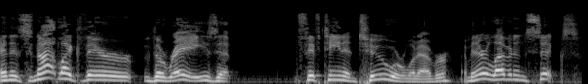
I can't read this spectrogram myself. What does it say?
And it's not like they're the Rays at 15 and 2 or whatever. I mean, they're 11 and 6.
